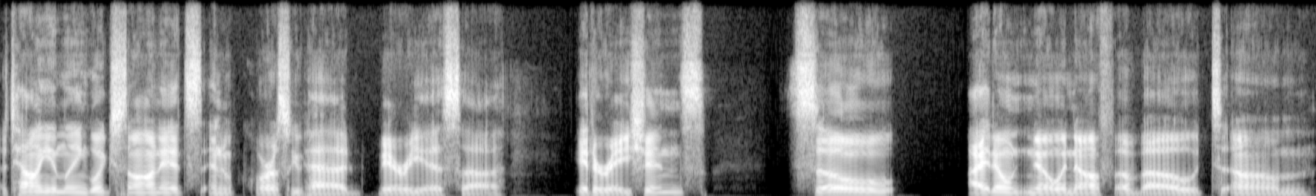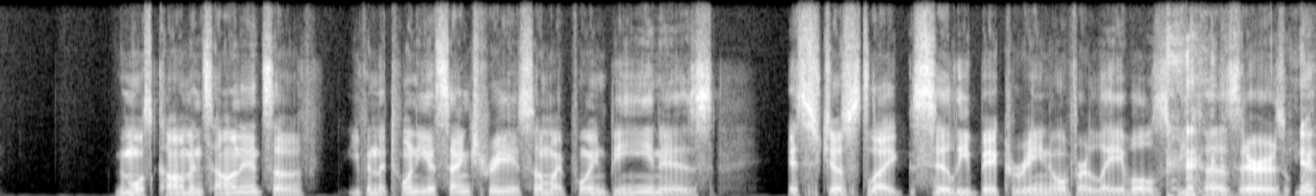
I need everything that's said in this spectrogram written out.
Italian language sonnets, and of course we've had various uh, iterations. So I don't know enough about um, the most common sonnets of even the 20th century. So my point being is it's just like silly bickering over labels because there's Yeah.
